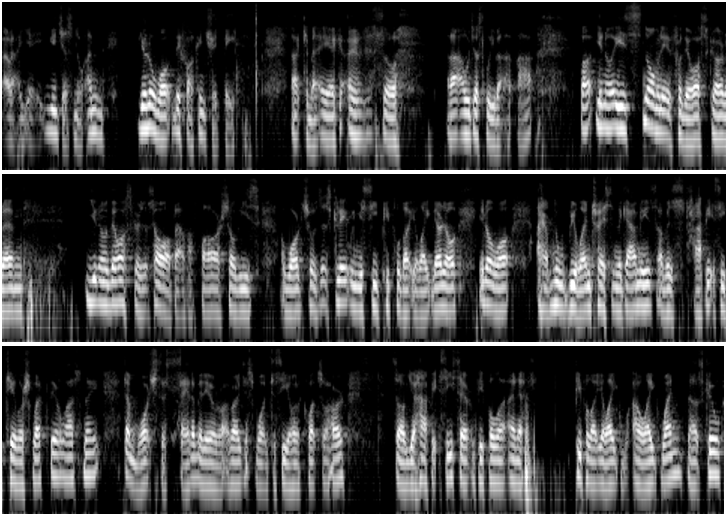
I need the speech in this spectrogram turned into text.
Uh, you just know, and you know what? They fucking should be. That committee. So I'll just leave it at that. But you know, he's nominated for the Oscar. Um, you know, the Oscars, it's all a bit of a farce, all these award shows. It's great when you see people that you like there. You you know what? I have no real interest in the Grammys. I was happy to see Taylor Swift there last night. Didn't watch the ceremony or whatever. I just wanted to see all the clips of her. So you're happy to see certain people. And if people that you like, I like win, that's cool.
